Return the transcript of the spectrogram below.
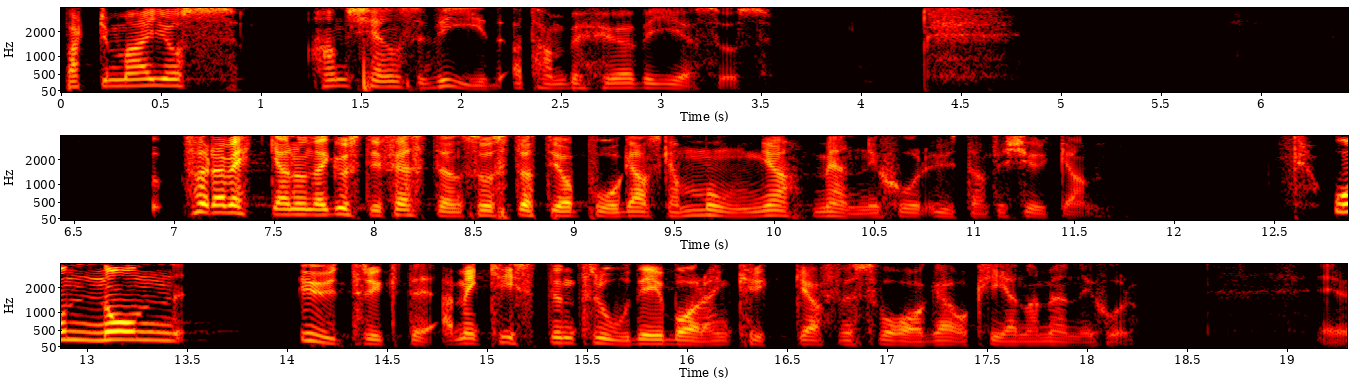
Bartimaios, han känns vid att han behöver Jesus. Förra veckan under augustifesten så stötte jag på ganska många människor utanför kyrkan. Och någon uttryckte att kristen tro det är bara en krycka för svaga och klena människor. Eh,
